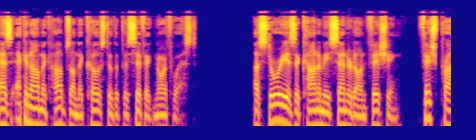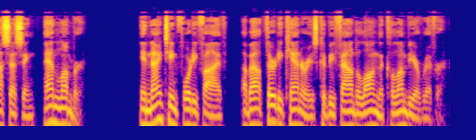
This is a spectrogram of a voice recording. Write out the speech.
as economic hubs on the coast of the Pacific Northwest. Astoria's economy centered on fishing, fish processing, and lumber. In 1945, about 30 canneries could be found along the Columbia River.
